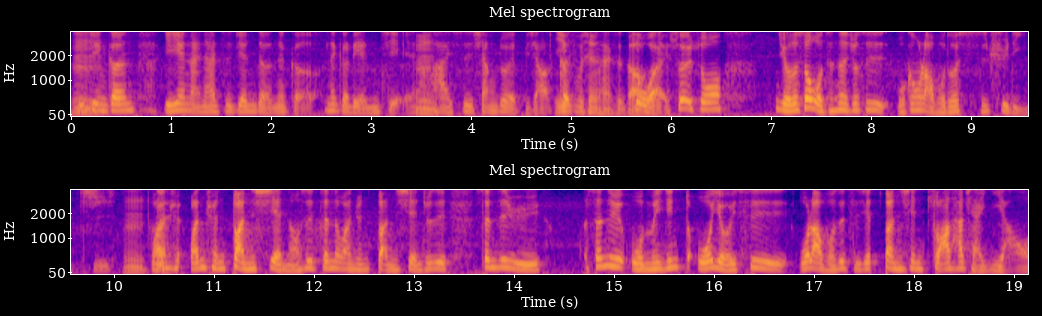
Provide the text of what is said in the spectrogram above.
毕竟跟爷爷奶奶之间的那个那个连接还是相对比较依附性还是高。对，所以说有的时候我真的就是我跟我老婆都会失去理智，嗯，完全完全断线哦，是真的完全断线，就是甚至于甚至于我们已经我有一次我老婆是直接断线抓她起来摇，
